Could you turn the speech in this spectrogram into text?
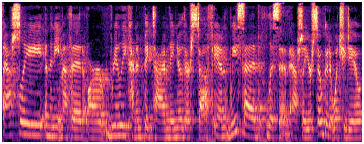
Ashley and the NEAT method are really kind of big time. They know their stuff. And we said, listen, Ashley, you're so good at what you do.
